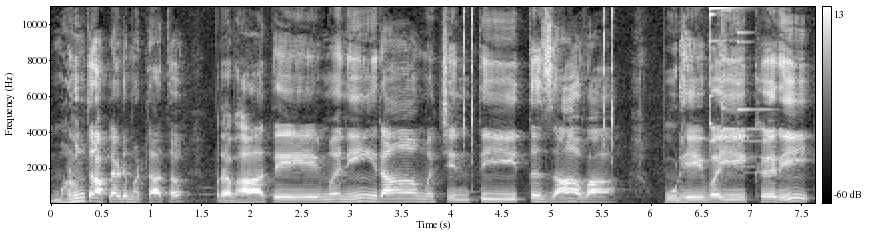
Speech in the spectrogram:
म्हणून तर आपल्याकडे म्हटलं जातं प्रभाते मनी राम चिंतित जावा पुढे वै खरी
